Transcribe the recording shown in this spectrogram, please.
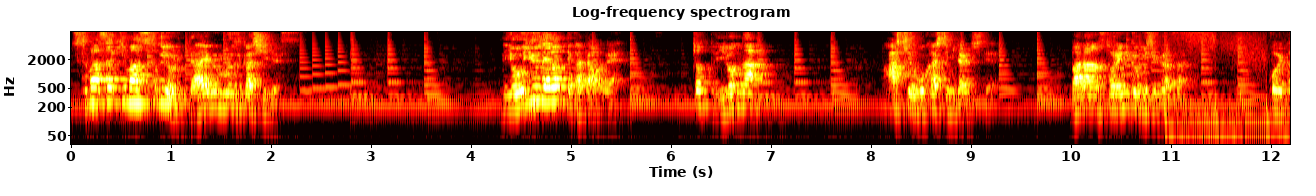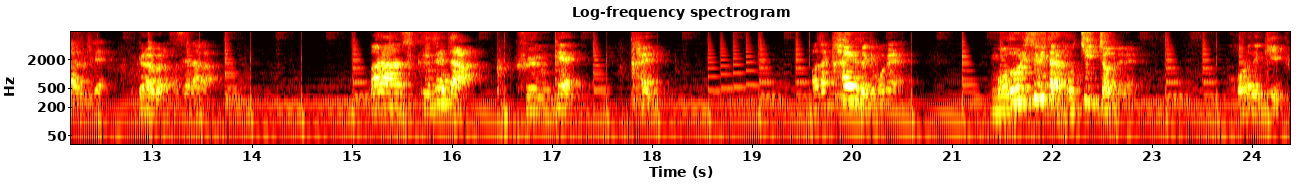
つま先まっすぐよりだいぶ難しいです。で余裕だよって方はねちょっといろんな足を動かしてみたりしてバランス取りにくくしてください。こういう感じでグラグラさせながら。バランス崩れたら踏んで帰る。また帰る時もね戻りすぎたらこっち行っちゃうんでね。これでキープ。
